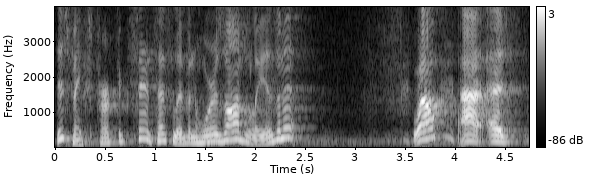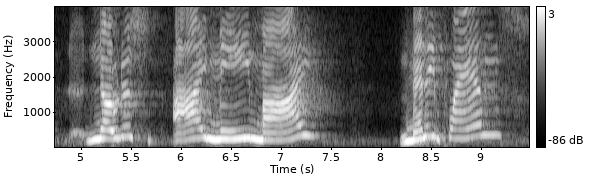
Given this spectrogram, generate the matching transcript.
This makes perfect sense. That's living horizontally, isn't it? Well, uh, uh notice I, me, my. many plans,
